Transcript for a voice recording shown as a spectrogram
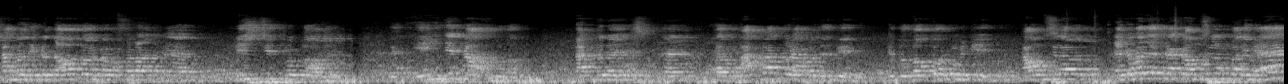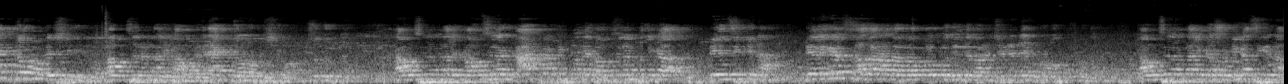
সাংবাদিকরা দাওয়াত দেওয়ার ব্যবস্থাটা নিশ্চিত করতে হবে। এই যে কাজগুলো তার জন্য আহ, কিন্তু দপ্তর কমিটি কাউন্সিলর একেবারে একটা কাউন্সিলর তালিকা একজন বেশি কাউন্সিলর তালিকা হবে না, একজন বেশি শুধু কাউন্সিলর তালিকা কাউন্সিলর কার্ডটা ঠিক মতো কাউন্সিলর তালিকা পেয়েছে কিনা? ডেলিগেটস হাজার হাজার লক্ষ লক্ষ দিতে পারে সেটা নিয়ে কোনো কাউন্সিলর তালিকা সঠিক আছে কিনা?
